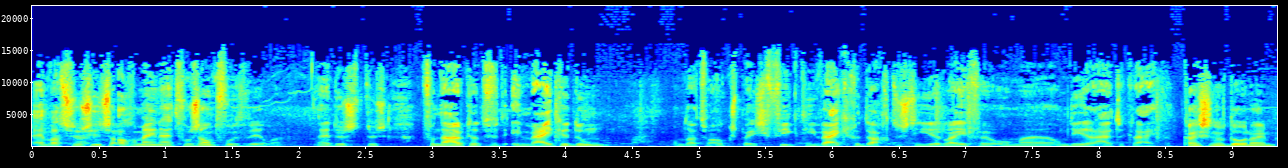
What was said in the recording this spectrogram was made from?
eh, en wat ze dus in zijn algemeenheid voor Zandvoort willen. Dus, dus vandaar ook dat we het in wijken doen, omdat we ook specifiek die wijkgedachten die er leven, om, eh, om die eruit te krijgen. Kan je ze nog doornemen?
